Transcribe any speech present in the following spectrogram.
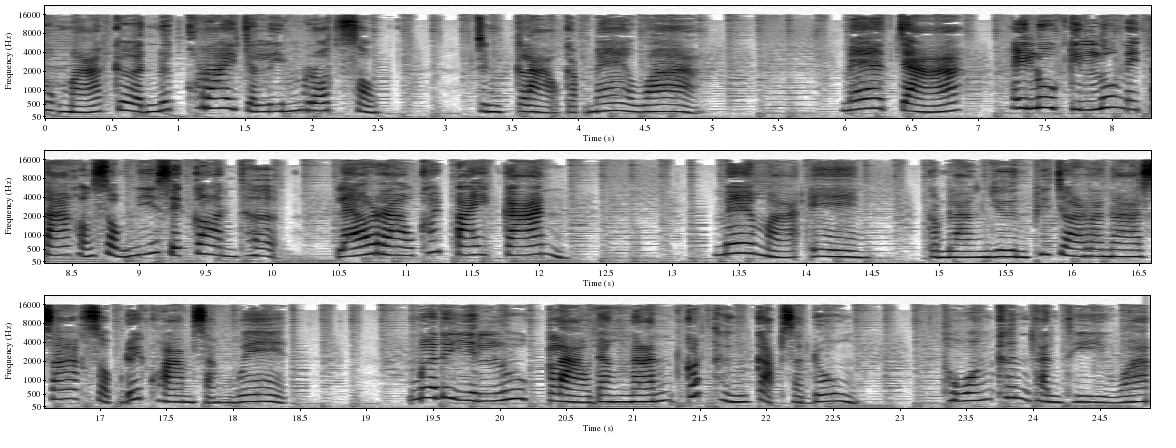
ลูกหมาเกิดนึกใคร่จะลิ้มรสศพ จึงกล่าวกับแม่ว่า แม่จ๋าให้ลูกกินลูกในตาของศพนี้เสียก่อนเถอะ แล้วเราค่อยไปกัน แม่หมาเอง กำลังยืนพิจารณาซากศพด้วยความสังเวช เมื่อได้ยินลูกกล่าวดังนั้นก็ถึงกับสะดุ้ง ท้วงขึ้นทันทีว่า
